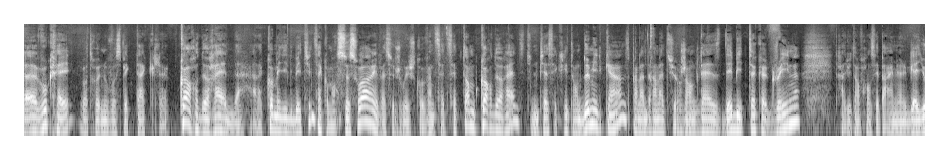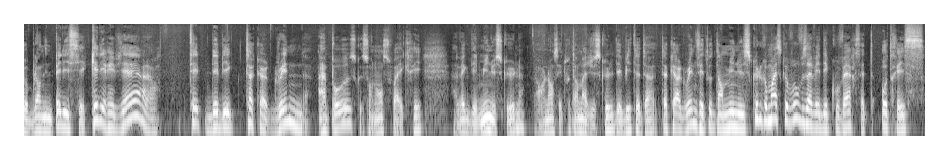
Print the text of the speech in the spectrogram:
Euh, vous créez votre nouveau spectacle Corde raide à la Comédie de Béthune. Ça commence ce soir, il va se jouer jusqu'au 27 septembre. Corde raide, c'est une pièce écrite en 2015 par la dramaturge anglaise Debbie Tucker Green, traduite en français par Emmanuel Gaillot, Blandine Pellissier, Kelly Rivière. Alors, Debbie Tucker Green impose que son nom soit écrit avec des minuscules. Non, c'est tout en majuscule. Debbie Tucker Green, c'est tout en minuscule. Comment est-ce que vous, vous avez découvert cette autrice?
